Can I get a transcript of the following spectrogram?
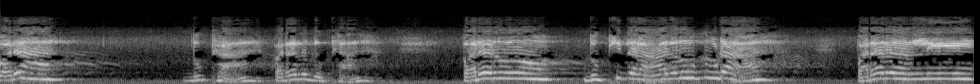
ಪರ ದುಃಖ, ಪರರ ದುಃಖ. ಪರರು ದುಃಖಿತರಾದರೂ ಕೂಡ ಪರರಲ್ಲಿ,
